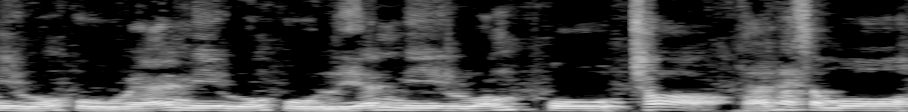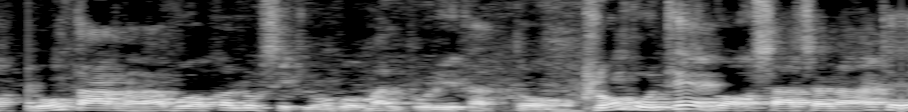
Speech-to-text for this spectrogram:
มีหลวงปู่แหวนมีหลวงปู่เหรียญมีหลวงปู่ชอบฐานะสโม หลวงตามหาบัวก็ลูกศิษย์หลวงปู่มั่นภูริทัตโตหลวงปู่เทศบอกศาสนาจะ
